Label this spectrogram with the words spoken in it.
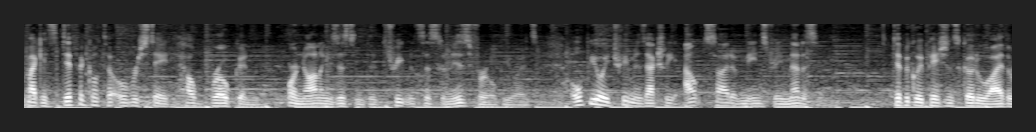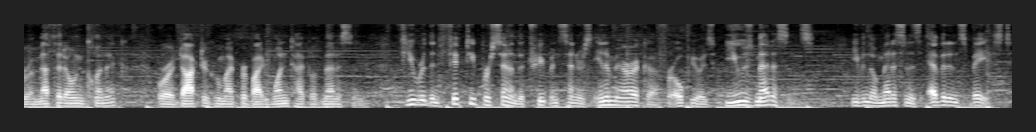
Mike, it's difficult to overstate how broken or non-existent the treatment system is for opioids. Opioid treatment is actually outside of mainstream medicine. Typically, patients go to either a methadone clinic or a doctor who might provide one type of medicine. Fewer than 50% of the treatment centers in America for opioids use medicines, even though medicine is evidence-based.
